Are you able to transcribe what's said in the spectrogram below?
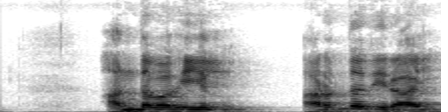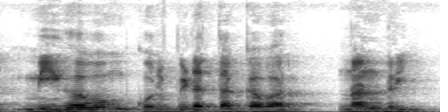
அந்த வகையில் அருந்ததி ராய் மிகவும் குறிப்பிடத்தக்கவர். நன்றி.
